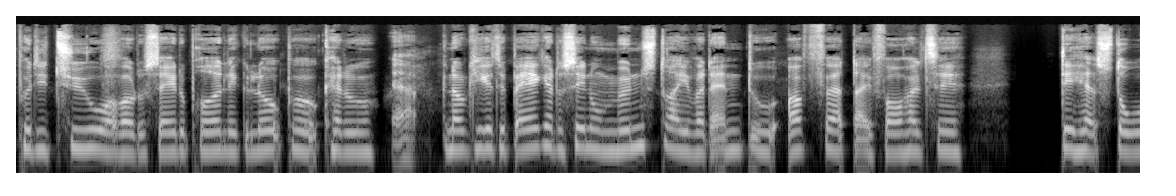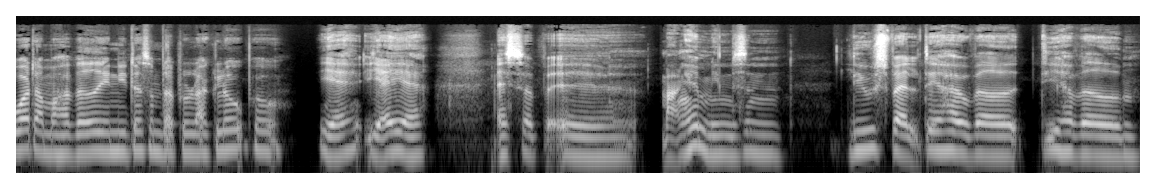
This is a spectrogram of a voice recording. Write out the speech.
på de 20 år, hvor du sagde, du prøvede at lægge låg på? Kan du, ja. Når du kigger tilbage, kan du se nogle mønstre i, hvordan du opførte dig i forhold til det her store, der må have været inde i dig, som der blev lagt låg på? Ja, ja, ja. Altså, øh, mange af mine sådan, livsvalg, det har jo været, de har været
